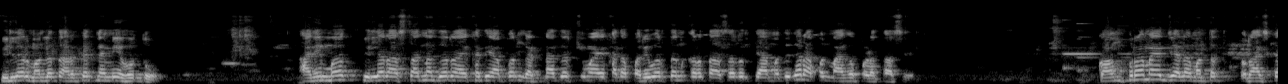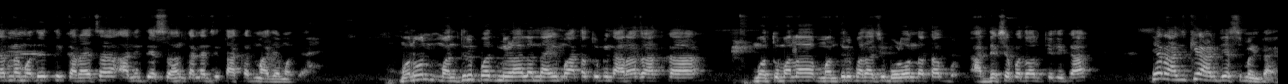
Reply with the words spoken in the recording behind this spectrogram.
पिल्लर म्हणलं तर हरकत नाही. मी होतो. आणि मग पिल्लर असताना जर एखादी आपण घटना जर किंवा एखादं परिवर्तन करत असेल आणि त्यामध्ये जर आपण मागं पडत असेल. कॉम्प्रोमाइज ज्याला म्हणतात राजकारणामध्ये ते करायचं आणि ते सहन करण्याची ताकद माझ्यामध्ये आहे. म्हणून मंत्रीपद मिळालं नाही मग आता तुम्ही नाराज आहात का? मग तुम्हाला मंत्रिपदाची बोलवून आता अध्यक्षपदावर केली का? हे राजकीय ॲडजस्टमेंट आहे.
